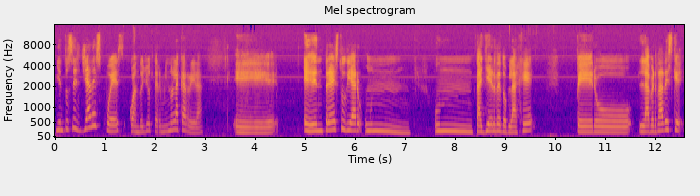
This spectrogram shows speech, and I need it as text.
Y entonces ya después, cuando yo termino la carrera, eh, entré a estudiar un, un taller de doblaje pero la verdad es que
